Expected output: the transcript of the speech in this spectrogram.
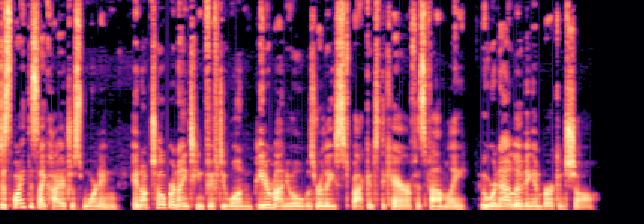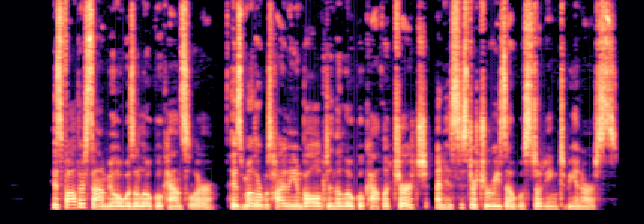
Despite the psychiatrist's warning, in October 1951, Peter Manuel was released back into the care of his family, who were now living in Birkenshaw. His father Samuel was a local councillor, his mother was highly involved in the local Catholic Church, and his sister Teresa was studying to be a nurse.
